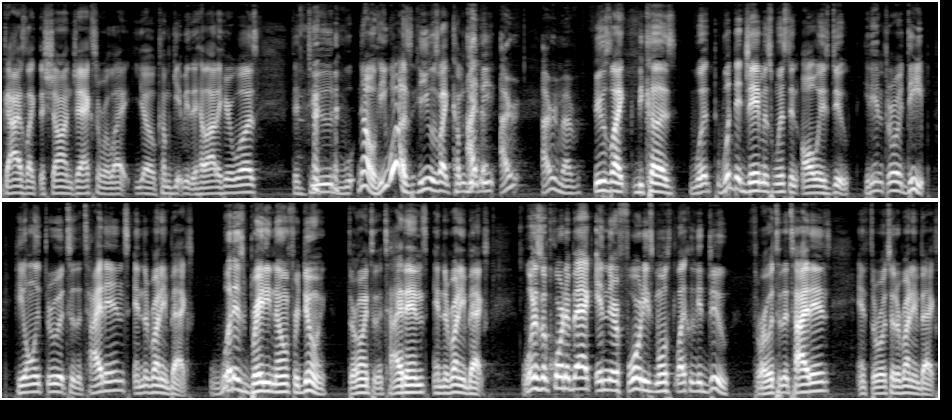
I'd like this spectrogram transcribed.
guys like DeSean Jackson were like, "Yo, come get me the hell out of here," was the dude. w- no, he was. He was like, "Come I, get me." I, I remember. He was like, because what what did Jameis Winston always do? He didn't throw it deep. He only threw it to the tight ends and the running backs. What is Brady known for doing? Throwing to the tight ends and the running backs. What is a quarterback in their 40s most likely to do? Throw it to the tight ends and throw it to the running backs.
